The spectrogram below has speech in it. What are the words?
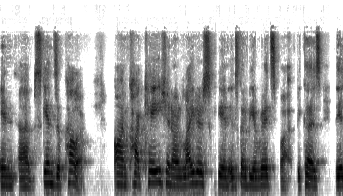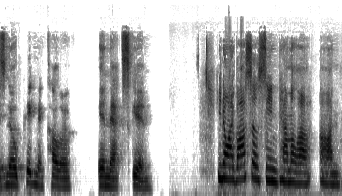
in uh, skins of color. On Caucasian or lighter skin, it's going to be a red spot because there's no pigment color in that skin. You know, I've also seen Pamela on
